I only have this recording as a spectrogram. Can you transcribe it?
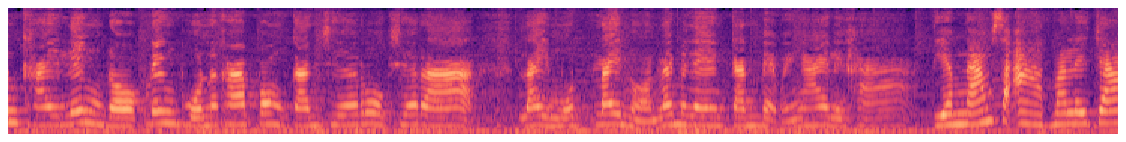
นไข่เร่งดอกเร่งผลนะคะ ป้องกันเชื้อโรคเชื้อรา ไล่มดไล่หนอนไล่แมลงกันแบบง่ายๆเลยค่ะ เตรียมน้ำสะอาดมาเลยจ้า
